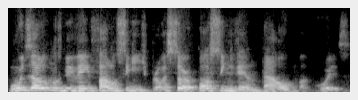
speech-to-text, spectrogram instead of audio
Muitos alunos me vêm e falam o seguinte, professor, posso inventar alguma coisa?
